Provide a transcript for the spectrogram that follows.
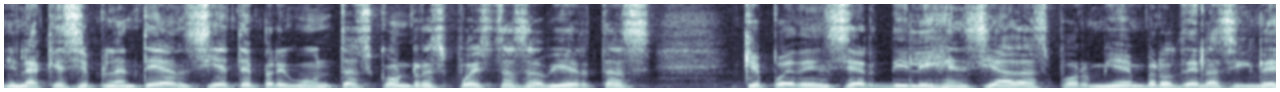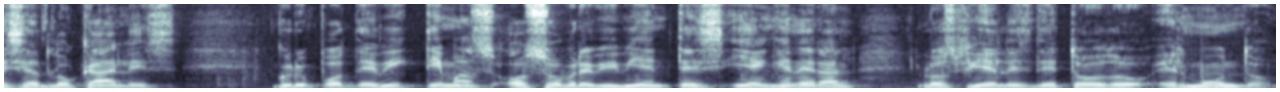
en la que se plantean siete preguntas con respuestas abiertas que pueden ser diligenciadas por miembros de las iglesias locales, grupos de víctimas o sobrevivientes y en general los fieles de todo el mundo.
